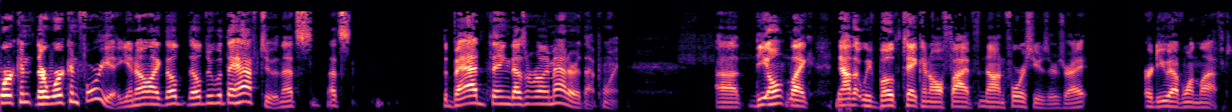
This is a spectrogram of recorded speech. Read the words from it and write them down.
working. They're working for you. You know, like they'll they'll do what they have to, and that's that's the bad thing doesn't really matter at that point. Uh, the only like now that we've both taken all five non-force users, right? Or do you have one left?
